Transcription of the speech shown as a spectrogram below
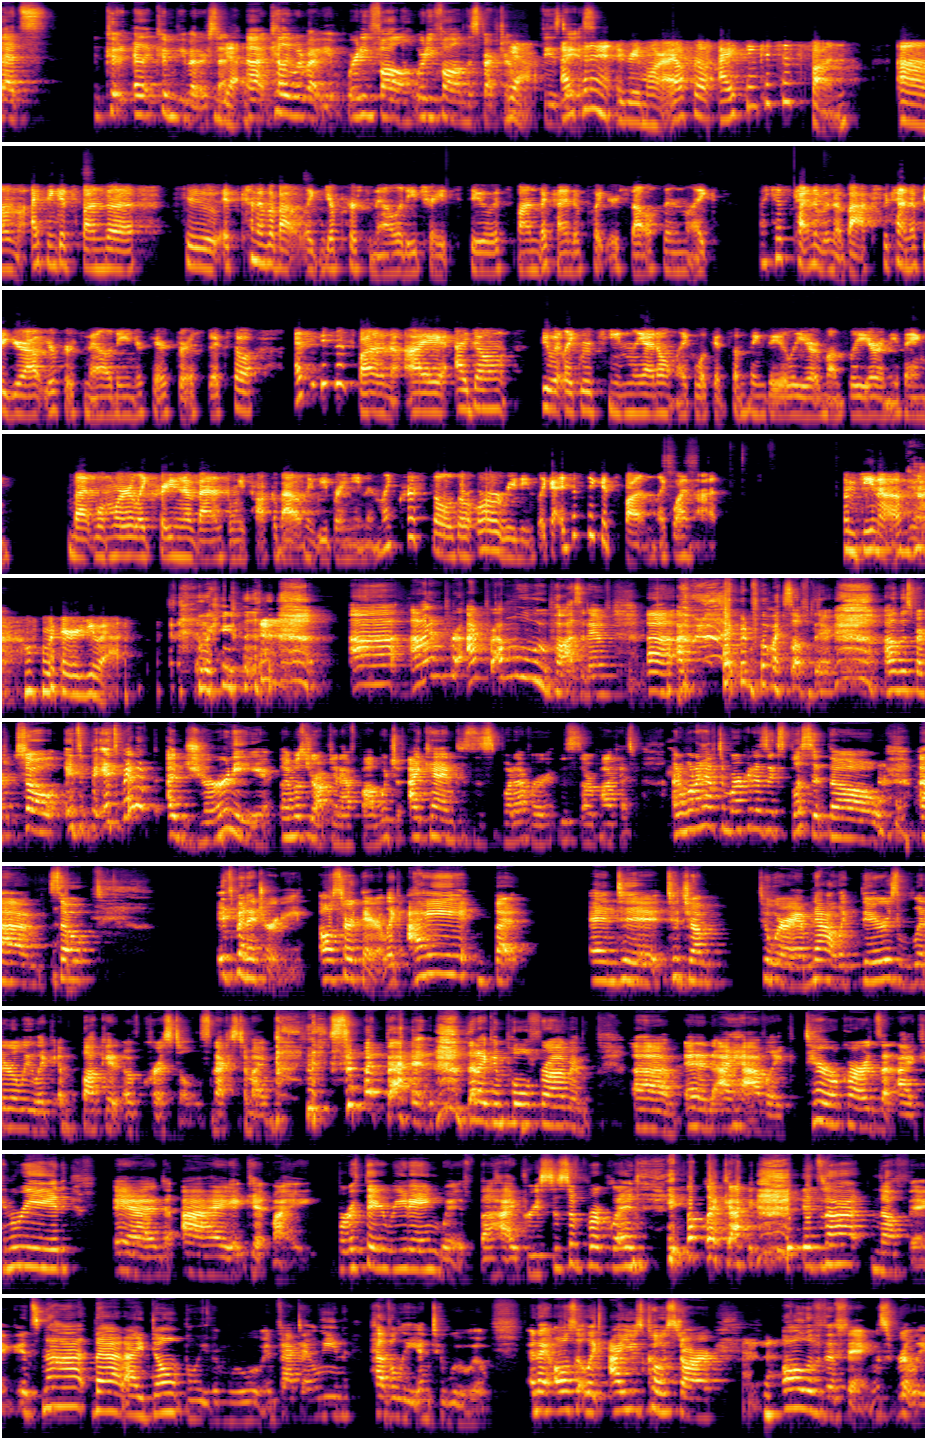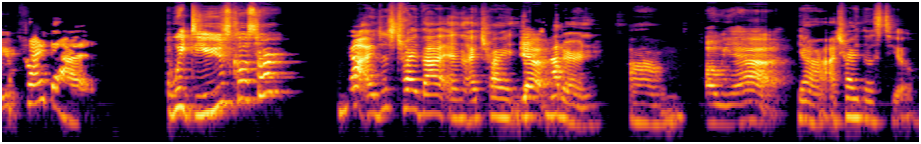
that's could it couldn't be better said. Yeah. Uh, Kelly, what about you? Where do you fall? Where do you fall on the spectrum yeah, these days? I couldn't agree more. I also I think it's just fun. Um, I think it's fun to to it's kind of about like your personality traits too. It's fun to kind of put yourself in like I guess kind of in a box to kind of figure out your personality and your characteristics. So I think it's just fun. I I don't do it like routinely. I don't like look at something daily or monthly or anything. But when we're like creating events and we talk about maybe bringing in like crystals or aura readings, like I just think it's fun. Like why not? Um, Gina, yeah. where are you at? Uh, I'm pr- I'm, pr- I'm woo woo positive. Uh, I, I, would put myself there on the spectrum. So it's it's been a, a journey. I almost dropped an f bomb, which I can because this is whatever. This is our podcast. I don't want to have to mark it as explicit though. um, so it's been a journey. I'll start there. Like I, but and to to jump to where I am now, like there's literally like a bucket of crystals next to my next to my bed that I can pull from, and um, and I have like tarot cards that I can read, and I get my birthday reading with the high priestess of Brooklyn. you know, like I, it's not nothing. It's not that I don't believe in woo woo. In fact, I lean heavily into woo woo. And I also like I use CoStar, all of the things really. Try that. Wait, do you use CoStar? Yeah, I just tried that and I tried the yeah. pattern. Um, oh yeah. Yeah, I tried those too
